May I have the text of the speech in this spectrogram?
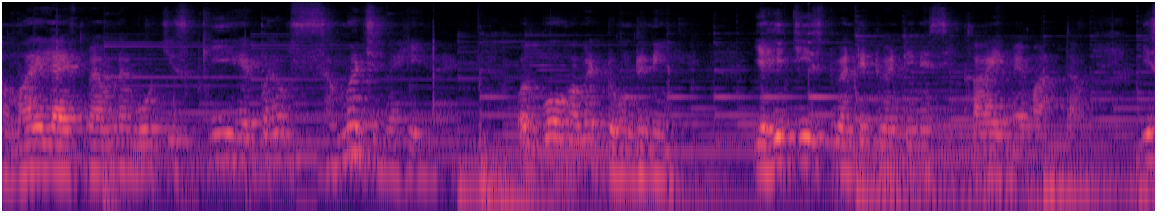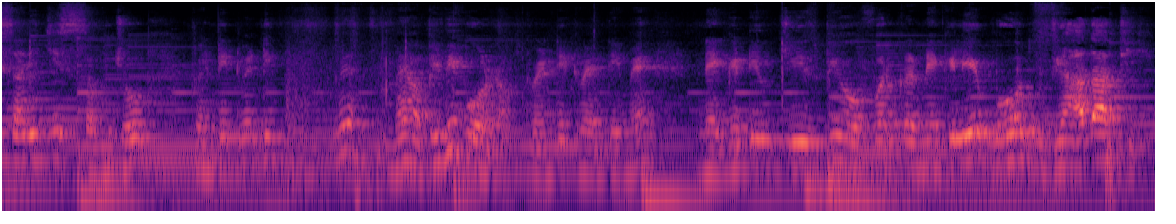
हमारी लाइफ में हमने वो चीज़ की है, पर हम समझ नहीं रहे। और वो हमें ढूंढनी है। यही चीज़ 2020 ने सिखाई, मैं मानता हूँ। ये सारी चीज़ समझो। 2020 में, मैं अभी भी बोल रहा हूँ 2020 में नेगेटिव चीज़ भी ऑफ़र करने के लिए बहुत ज़्यादा थी।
